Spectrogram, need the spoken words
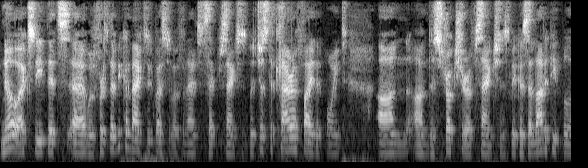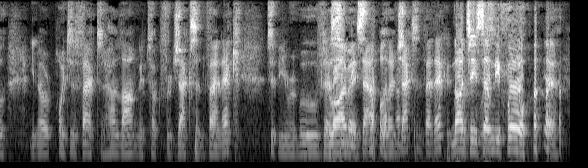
No, actually, that's. Uh, well, first, let me come back to the question about financial sector sanctions, but just to clarify the point on on the structure of sanctions because a lot of people, you know, point to the fact of how long it took for Jackson Vanik to be removed as Blimey. an example. And Jackson Vanik, 1974. Was, yeah,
